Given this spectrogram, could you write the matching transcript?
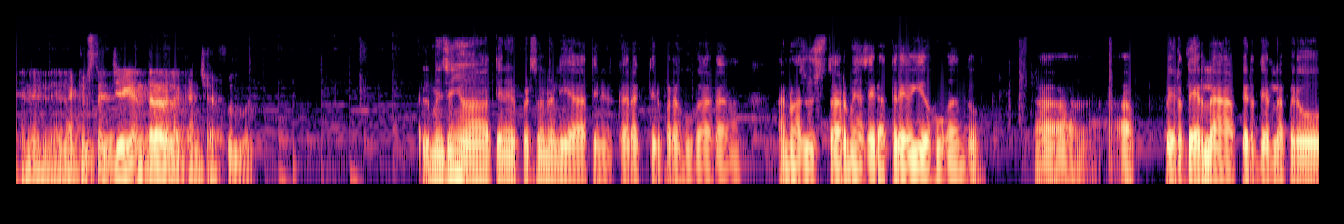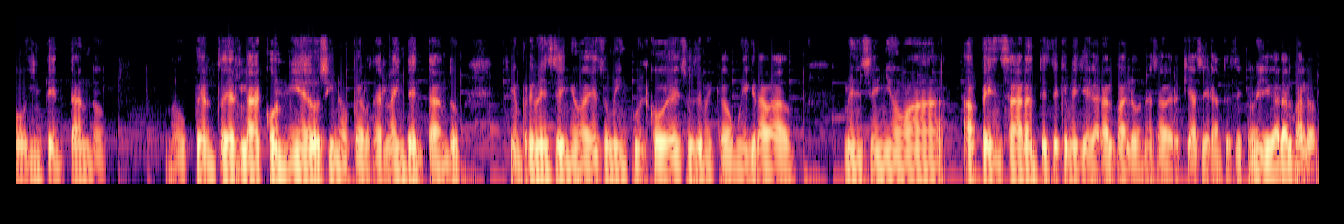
en la que usted llegue a entrar a la cancha de fútbol? Él me enseñó a tener personalidad, a tener carácter para jugar, a a no asustarme, a ser atrevido jugando, a, perderla, a perderla pero intentando, no perderla con miedo, sino perderla intentando. Siempre me enseñó eso, me inculcó eso, se me quedó muy grabado. Me enseñó a, pensar antes de que me llegara el balón, a saber qué hacer antes de que me llegara el balón.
